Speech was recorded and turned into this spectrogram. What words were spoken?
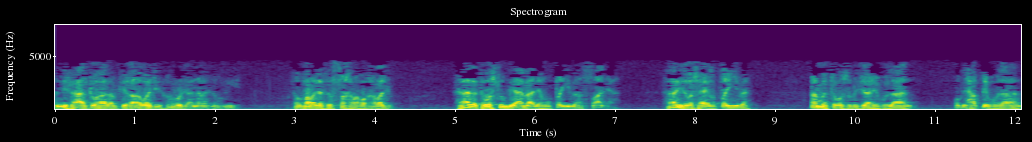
أني فعلت هذا ابتغاء وجهك فاخرج عنا ما فيه فانفرجت الصخرة وخرجوا. هذا توسل بأعمالهم الطيبة الصالحة. هذه الوسائل الطيبة. أما التوسل بجاه فلان وبحق فلان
